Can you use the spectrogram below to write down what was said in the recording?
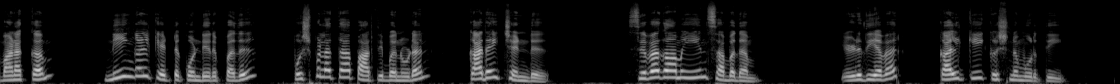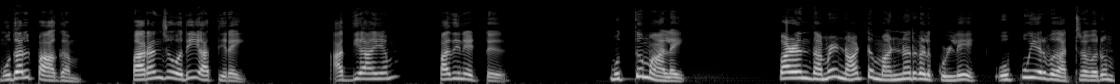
வணக்கம். நீங்கள் கேட்டுக்கொண்டிருப்பது புஷ்பலதா பார்த்திபனுடன் கதை செண்டு. சிவகாமியின் சபதம். எழுதியவர் கல்கி கிருஷ்ணமூர்த்தி. முதல் பாகம். பரஞ்சோதி யாத்திரை. அத்தியாயம் பதினெட்டு. முத்துமாலை. பழந்தமிழ் நாட்டு மன்னர்களுக்குள்ளே ஒப்புயர்வு அற்றவரும்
